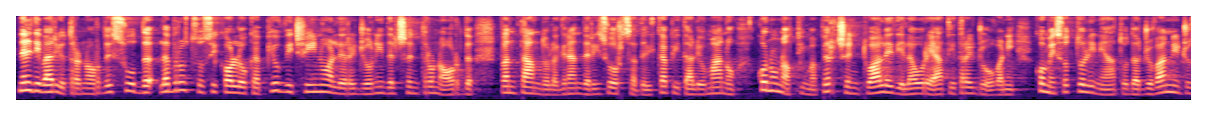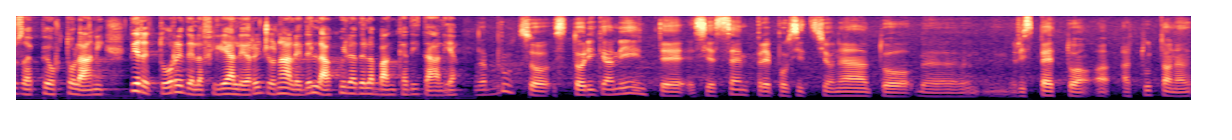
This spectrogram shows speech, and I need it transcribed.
Nel divario nord e sud, l'Abruzzo si colloca più vicino alle regioni del centro-nord, vantando la grande risorsa del capitale umano con un'ottima percentuale di laureati tra i giovani, come sottolineato da Giovanni Giuseppe Ortolani, direttore della filiale regionale dell'Aquila della Banca d'Italia. L'Abruzzo storicamente si è sempre posizionato eh, rispetto a, a tutta una,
